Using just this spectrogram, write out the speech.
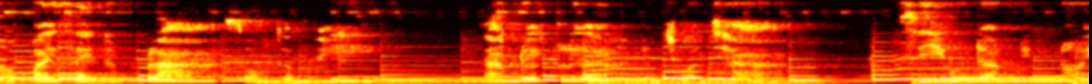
ต่อไปใส่น้ำปลาสองทัพพี ตามด้วยเกลือหนึ่งช้อนชา ซีอิ๊วดำนิดหน่อย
